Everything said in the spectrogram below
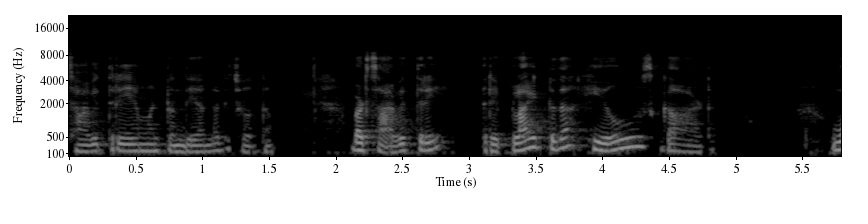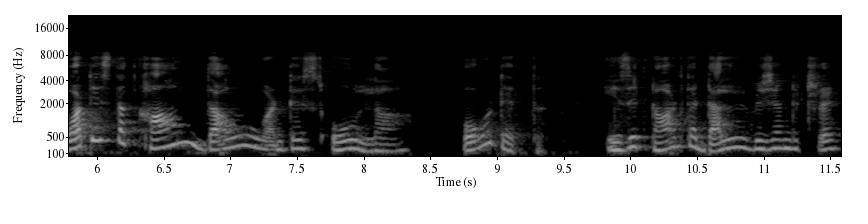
సావిత్రి ఏమంటుంది అన్నది చూద్దాం. But Savitri reply to the huge god. What is the calm thou wantest, O La, O death? Is it not the dull visioned tread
